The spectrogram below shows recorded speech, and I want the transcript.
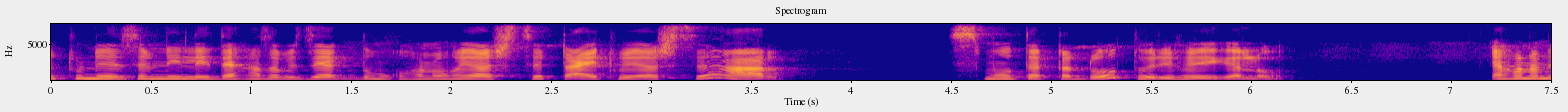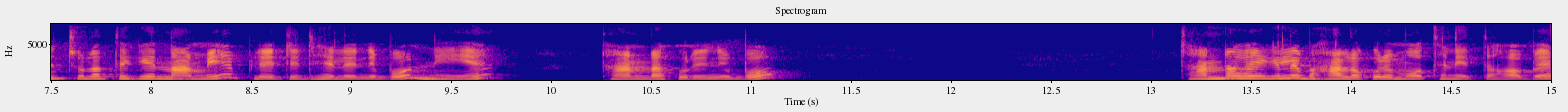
একটু নেড়েচেড়ে নিলেই দেখা যাবে যে একদম ঘন হয়ে আসছে, টাইট হয়ে আসছে আর স্মুথ একটা ডো তৈরি হয়ে গেল। এখন আমি চুলা থেকে নামিয়ে প্লেটে ঢেলে নেব, নিয়ে ঠান্ডা করে নেব। ঠান্ডা হয়ে গেলে ভালো করে মথে নিতে হবে।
